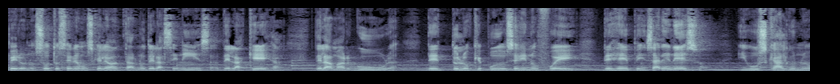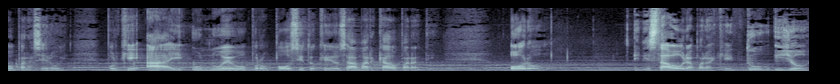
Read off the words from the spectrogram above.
pero nosotros tenemos que levantarnos de la ceniza, de la queja, de la amargura, de, lo que pudo ser y no fue. Deje de pensar en eso y busca algo nuevo para hacer hoy, porque hay un nuevo propósito que Dios ha marcado para ti. Oro en esta hora para que tú y yo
